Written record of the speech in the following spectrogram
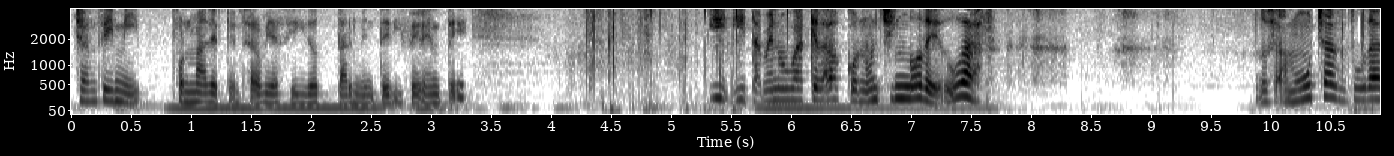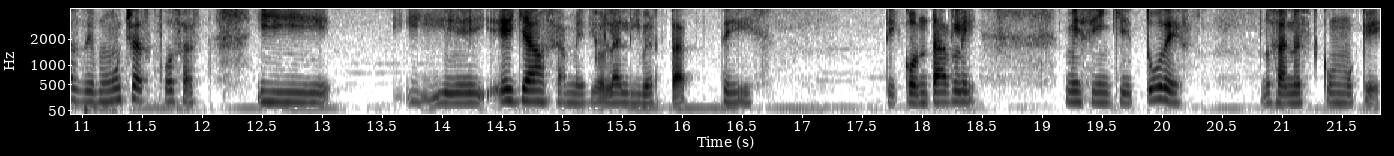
chance y mi forma de pensar hubiera sido totalmente diferente. Y, y también me hubiera quedado con un chingo de dudas. O sea, muchas dudas de muchas cosas. Y, y ella, o sea, me dio la libertad de, de contarle mis inquietudes. O sea, no es como que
